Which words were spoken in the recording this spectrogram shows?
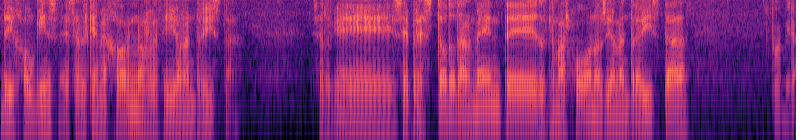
Dave Hawkins es el que mejor nos recibió la entrevista. Es el que se prestó totalmente, el que más juego nos dio en la entrevista. Pues mira,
